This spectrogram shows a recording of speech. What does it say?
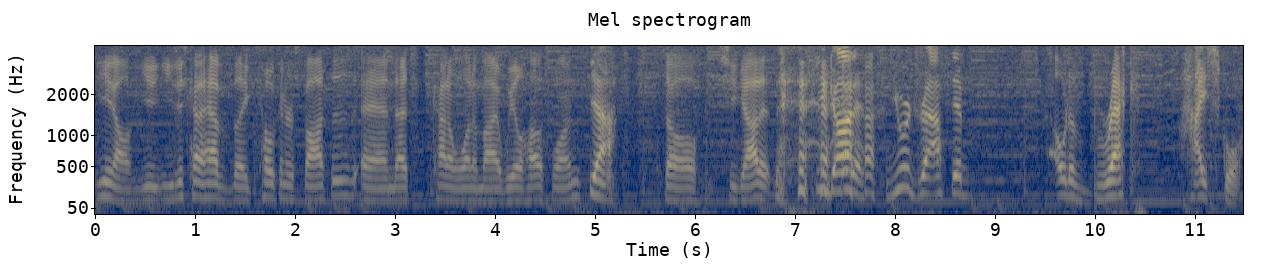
you know, you, you just kind of have like token responses, and that's kind of one of my wheelhouse ones. yeah. So she got it. she got it. You were drafted out of Breck High School,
